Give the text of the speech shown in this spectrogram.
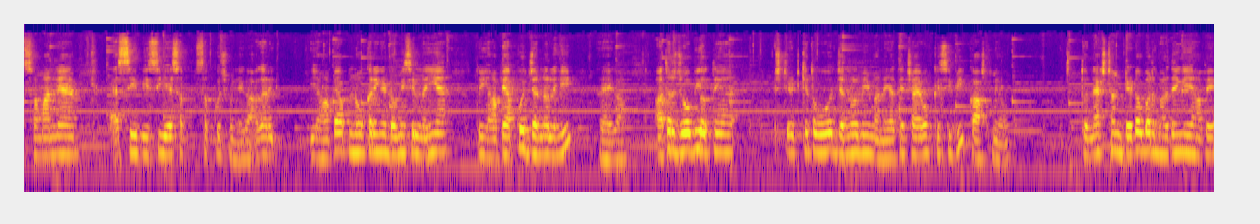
सामान्य है। एस सी बी सी ये सब सब कुछ मिलेगा। अगर यहाँ पे आप नो करेंगे डोमिसिल नहीं है तो यहाँ पे आपको जनरल ही रहेगा। अदर जो भी होते हैं स्टेट के तो वो जनरल भी माने जाते हैं, चाहे वो किसी भी कास्ट में हो। तो नेक्स्ट हम डेट ऑफ़ बर्थ भर देंगे यहाँ पे।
